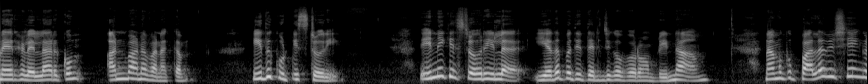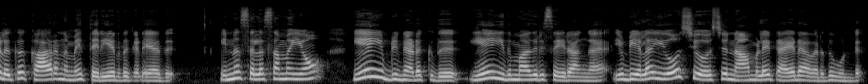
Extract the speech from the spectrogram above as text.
நேர்கள் எல்லாருக்கும் அன்பான வணக்கம். இது குட்டி ஸ்டோரி. இன்றைக்கி ஸ்டோரியில் எதை பற்றி தெரிஞ்சுக்க போகிறோம் அப்படின்னா நமக்கு பல விஷயங்களுக்கு காரணமே தெரியறது கிடையாது. இன்னும் சில சமயம் ஏன் இப்படி நடக்குது? ஏன் இது மாதிரி செய்கிறாங்க இப்படியெல்லாம் யோசிச்சு யோசிச்சு நாமளே டயர்டாகிறது உண்டு.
